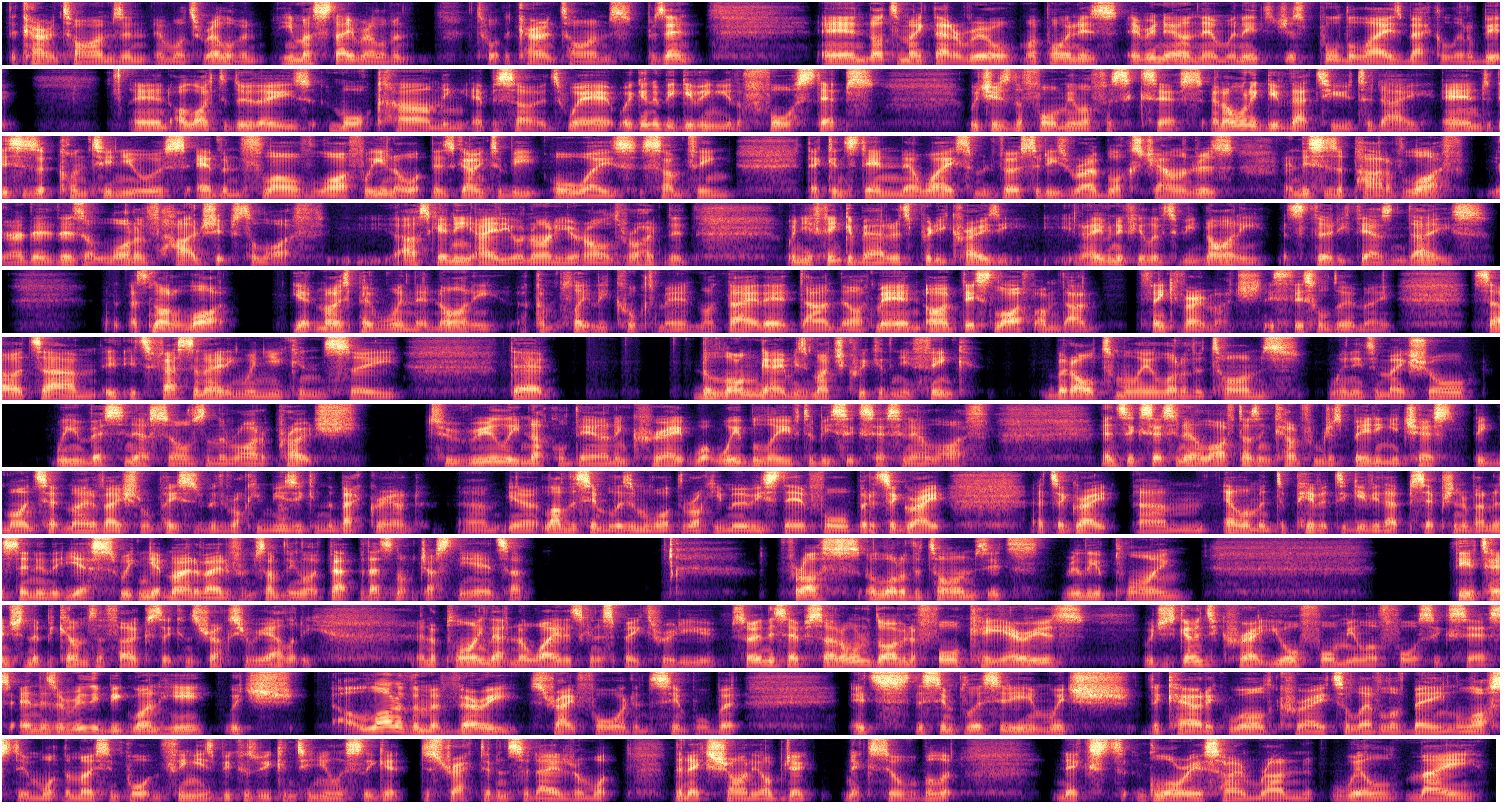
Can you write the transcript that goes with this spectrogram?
the current times and, and what's relevant, he must stay relevant to what the current times present. And not to make that a riddle, my point is every now and then we need to just pull the layers back a little bit. And I like to do these more calming episodes where we're going to be giving you the four steps which is the formula for success. And I want to give that to you today. And this is a continuous ebb and flow of life where, you know what, there's going to be always something that can stand in our way, some adversities, roadblocks, challenges. And this is a part of life. You know, there, there's a lot of hardships to life. Ask any 80 or 90 year old, right? That when you think about it, it's pretty crazy. You know, even if you live to be 90, that's 30,000 days. That's not a lot. Yet most people, when they're 90, are completely cooked, man. Like they, they're done. They're like, man, I'm, this life, I'm done. Thank you very much. This, this will do me. So it's, um, it, it's fascinating when you can see that the long game is much quicker than you think. But ultimately, a lot of the times we need to make sure we invest in ourselves and the right approach to really knuckle down and create what we believe to be success in our life. And success in our life doesn't come from just beating your chest, big mindset motivational pieces with Rocky music in the background. Um, you know, love the symbolism of what the Rocky movies stand for, but it's a great, it's a great um, element to pivot to give you that perception of understanding that yes, we can get motivated from something like that, but that's not just the answer. For us, a lot of the times, it's really applying the attention that becomes the focus that constructs your reality and applying that in a way that's going to speak through to you. So, in this episode, I want to dive into four key areas which is going to create your formula for success. And there's a really big one here, which a lot of them are very straightforward and simple, but it's the simplicity in which the chaotic world creates a level of being lost in what the most important thing is because we continuously get distracted and sedated on what the next shiny object, next silver bullet, next glorious home run will, may,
